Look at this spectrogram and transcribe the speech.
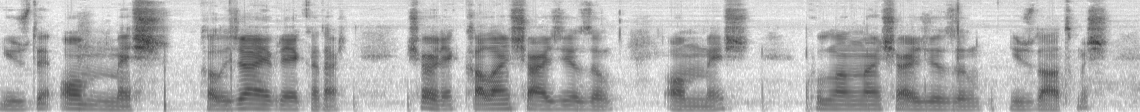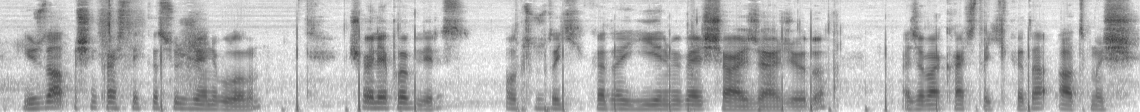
%15 kalacağı evreye kadar. Şöyle kalan şarjı yazalım. 15. Kullanılan şarjı yazalım. %60. %60'ın kaç dakika süreceğini bulalım. Şöyle yapabiliriz. 30 dakikada 25 şarj harcıyordu. Acaba kaç dakikada 60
